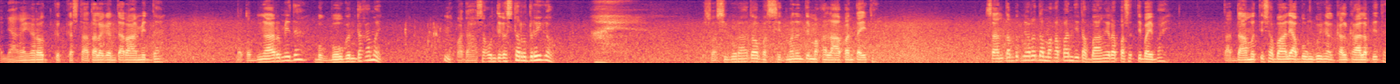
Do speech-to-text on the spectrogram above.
Anya ngay nga rod, kat kasta talagang taramid da. Natob nga rumid da, bugbogan da kamay. Napadasa kung di kasta, Rodrigo. Ay. So sigurado, basit man nanti makalapan ta ita. Saan tabot nga rod, makapan di ta bangira pa sa tibaybay. Tadamot ti sa bali abunggoy nga agkalkalap dita.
